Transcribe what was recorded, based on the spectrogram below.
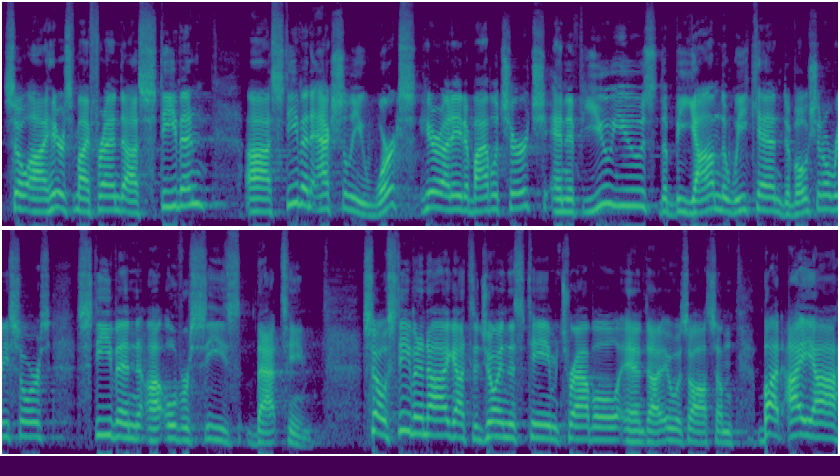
So uh, here's my friend, uh, Stephen. Uh, Stephen actually works here at Ada Bible Church, and if you use the Beyond the Weekend devotional resource, Stephen uh, oversees that team. So Stephen and I got to join this team, travel, and uh, it was awesome. But I, uh,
